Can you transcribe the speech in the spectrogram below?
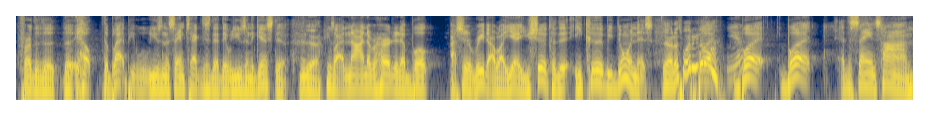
further the, the help the black people using the same tactics that they were using against them. Yeah. He was like, "Nah, I never heard of that book. I should read it." I'm like, "Yeah, you should, because he could be doing this." Yeah, that's what he But doing. Yeah. but but at the same time,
